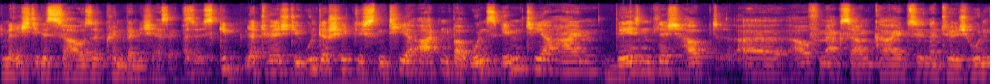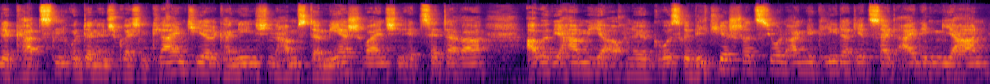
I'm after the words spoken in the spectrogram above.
ein richtiges Zuhause können wir nicht ersetzen. Also es gibt natürlich die unterschiedlichsten Tierarten bei uns im Tierheim. Wesentlich Hauptaufmerksamkeit äh, sind natürlich Hunde, Katzen und dann entsprechend Kleintiere, Kaninchen, Hamster, Meerschweinchen etc. Aber wir haben hier auch eine größere Wildtierstation angegliedert jetzt seit einigen Jahren.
